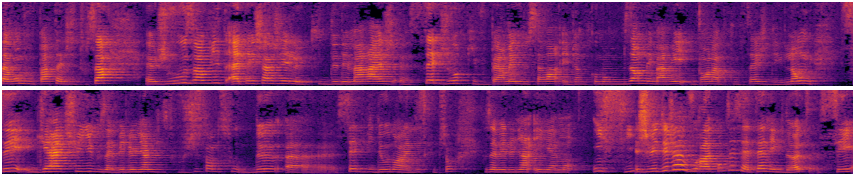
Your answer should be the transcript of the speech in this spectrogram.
Avant de vous partager tout ça, je vous invite à télécharger le kit de démarrage 7 euh, jours qui vous permet de savoir eh bien, comment bien démarrer dans l'apprentissage des langues. C'est gratuit, vous avez le lien qui se trouve juste en dessous de euh, cette vidéo dans la description. Vous avez le lien également ici. Je vais déjà vous raconter cette anecdote. C'est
